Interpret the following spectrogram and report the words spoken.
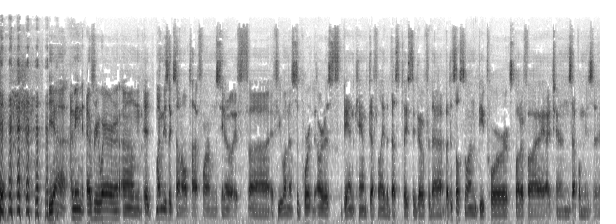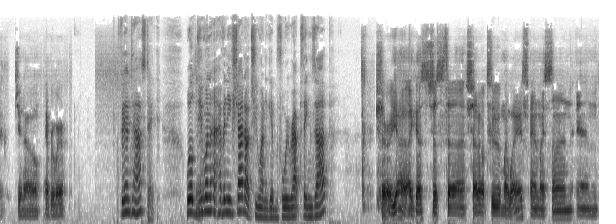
yeah, I mean everywhere. Um, it, my music's on all platforms. You know, if uh, if you want to support the artists, Bandcamp definitely the best place to go for that. But it's also on Beatport, Spotify, iTunes, Apple Music, Juno, everywhere. Fantastic. Well, do yeah. you want to have any shout outs you want to give before we wrap things up? Sure. Yeah. I guess just uh, shout out to my wife and my son and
